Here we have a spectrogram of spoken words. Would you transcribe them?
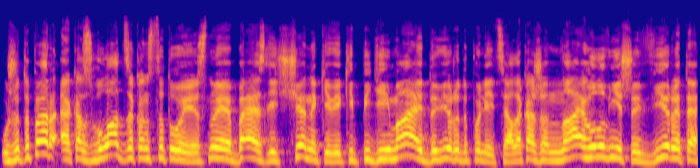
Уже тепер Ека Згуладзе констатує, існує безліч чинників, які підіймають довіру до поліції, але каже, найголовніше вірити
